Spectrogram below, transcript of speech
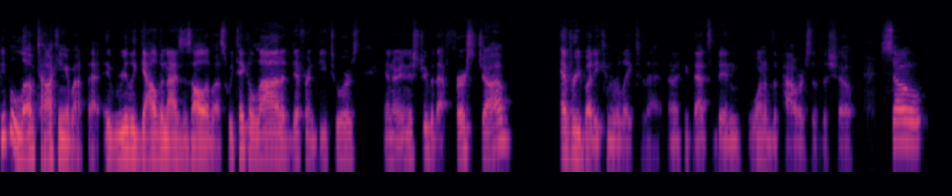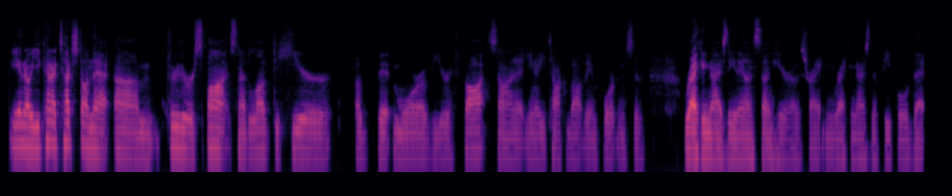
people love talking about that. It really galvanizes all of us. We take a lot of different detours in our industry but that first job everybody can relate to that and i think that's been one of the powers of the show so, you know, you kind of touched on that um, through the response, and I'd love to hear a bit more of your thoughts on it. You know, you talk about the importance of recognizing the unsung heroes, right? And recognizing the people that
